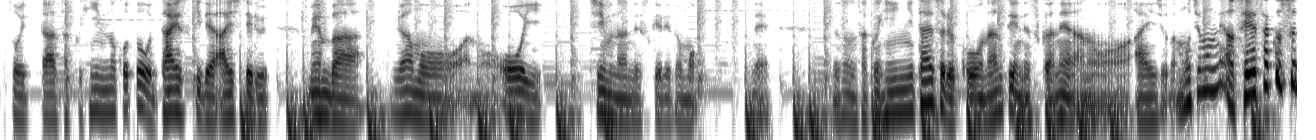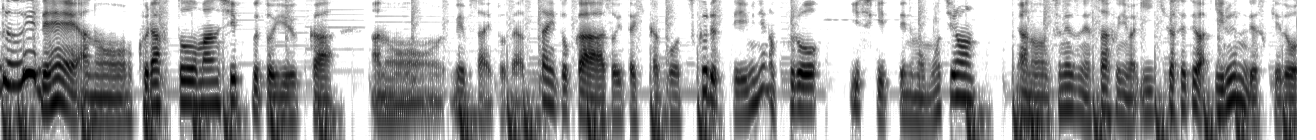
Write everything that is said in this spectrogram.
そういった作品のことを大好きで愛してるメンバーがもう、あの、多いチームなんですけれども、ね、その作品に対する、こう、なんていうんですかね、あの、愛情だ。もちろんね、制作する上で、あの、クラフトマンシップというか、あの、ウェブサイトであったりとか、そういった企画を作るっていう意味でのプロ意識っていうのももちろん、あの、常々スタッフには言い聞かせてはいるんですけど、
